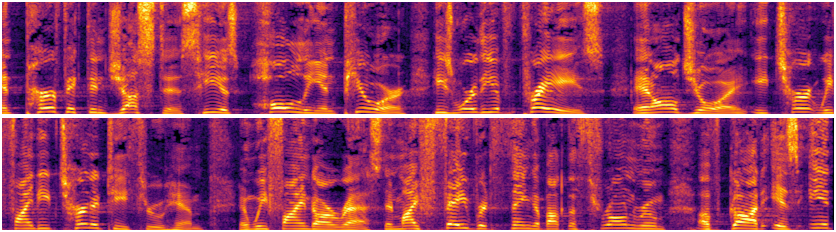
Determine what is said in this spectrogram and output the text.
and perfect in justice. He is holy and pure. He's worthy of praise and all joy. Etern- we find eternity through him, and we find our rest. And my favorite thing about the throne room of God is it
